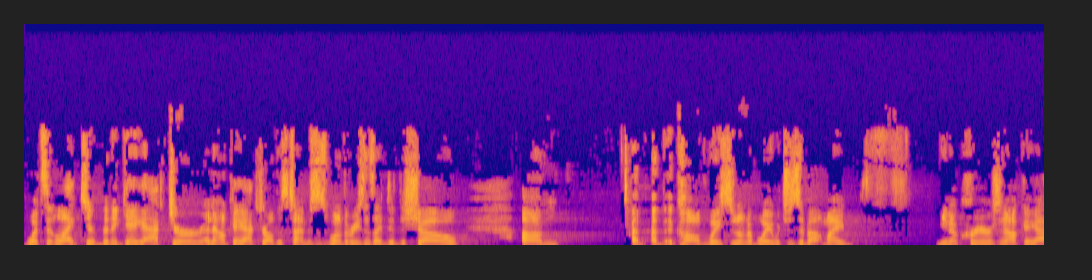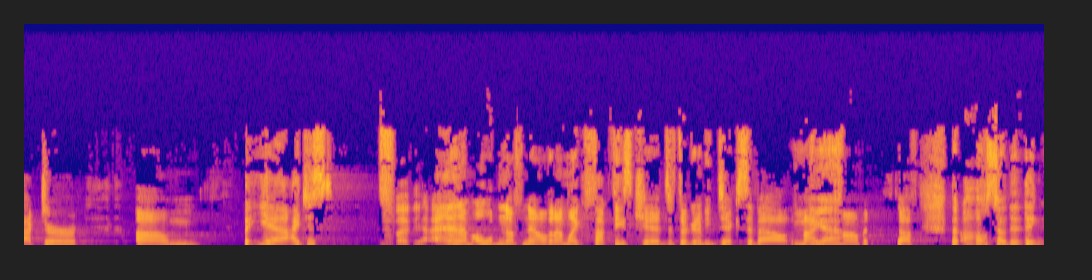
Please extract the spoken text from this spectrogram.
what's it like to have been a gay actor, an out gay actor all this time? This is one of the reasons I did the show. Um, I, I called Wasted on a Boy, which is about my, you know, career as an out gay actor. Um, but yeah, I just, and I'm old enough now that I'm like, fuck these kids if they're going to be dicks about my Yeah. comedy stuff. But also the thing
